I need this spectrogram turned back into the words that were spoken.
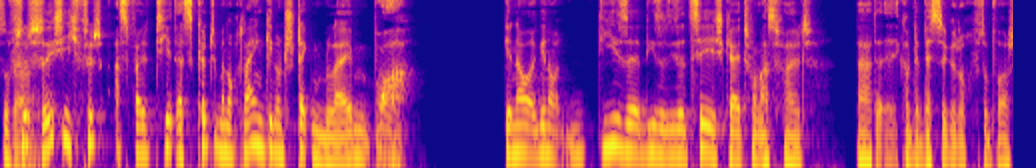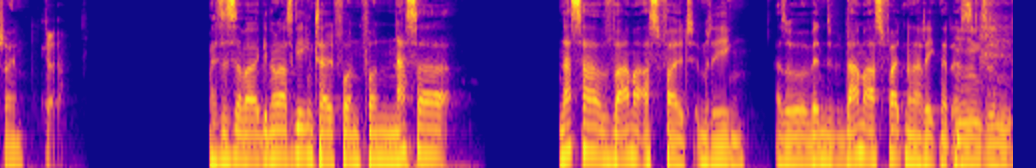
So Ja. frisch, richtig frisch asphaltiert, als könnte man noch reingehen und stecken bleiben. Boah. Genau, genau, diese, diese, diese Zähigkeit vom Asphalt. Da äh, kommt der beste Geruch zum Vorschein. Geil. Es ist aber genau das Gegenteil von, von nasser, nasser, warmer Asphalt im Regen. Also, wenn warmer Asphalt und dann regnet es. Mm, so ein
